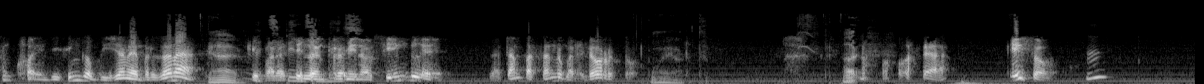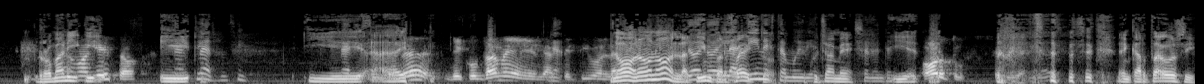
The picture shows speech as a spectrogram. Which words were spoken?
Son 45 billones de personas Claro, que, para decirlo en términos simples, la están pasando para el orto. como el orto. Ahora, O sea, eso. ¿Mm? Román, y, y, Ah, claro, sí. y a ¿Entendés? Disculpame el adjetivo en este- no, no, no, en latín no, en perfecto. latín está muy bien. Escúchame. Y, eh, Ortus. sería. en Cartago sí.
